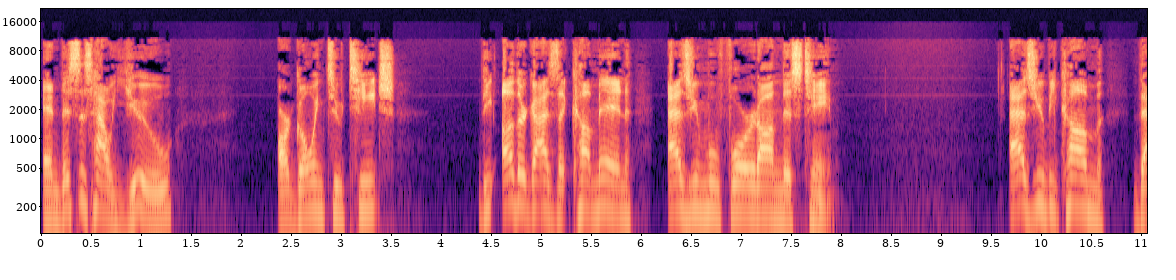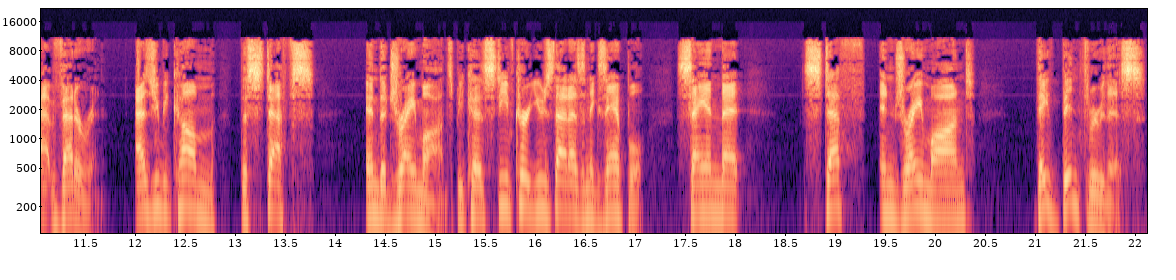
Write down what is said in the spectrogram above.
And this is how you are going to teach the other guys that come in as you move forward on this team. As you become that veteran, as you become the Stephs and the Draymonds, because Steve Kerr used that as an example, saying that Steph and Draymond, they've been through this.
